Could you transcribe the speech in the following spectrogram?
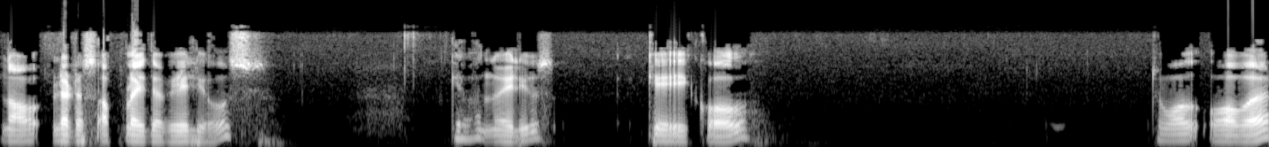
Now let us apply the values. Given values k equal 12 over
